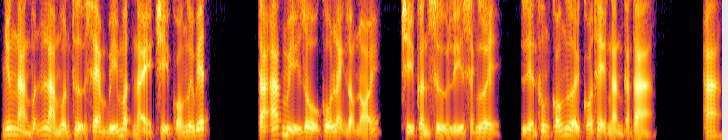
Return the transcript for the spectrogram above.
nhưng nàng vẫn là muốn thử xem bí mật này chỉ có ngươi biết. Ta ác mị rổ cô lạnh giọng nói, chỉ cần xử lý sạch ngươi, liền không có người có thể ngăn cả ta. A.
